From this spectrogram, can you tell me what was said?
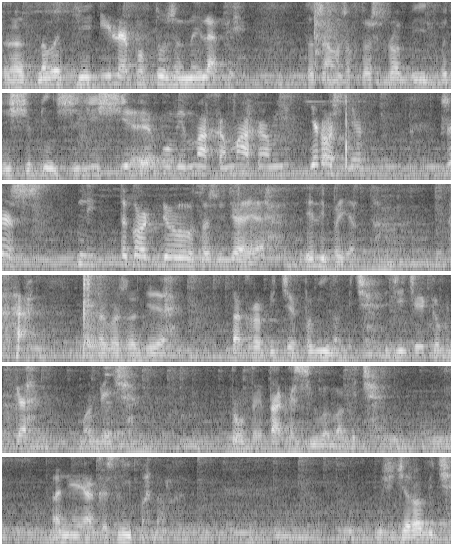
Teraz na łydki, ile powtórzeń najlepiej. Słyszałem, że ktoś robi 25-30, ja mówię macham, macham, nic nie rośnie. Przecież w tygodniu co się dzieje i lipy jest. Ha, dlatego, że nie tak robicie, jak powinno być. Widzicie, kobitka ma być tutaj taka siła ma być, a nie jakaś lipa tam. Musicie robić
